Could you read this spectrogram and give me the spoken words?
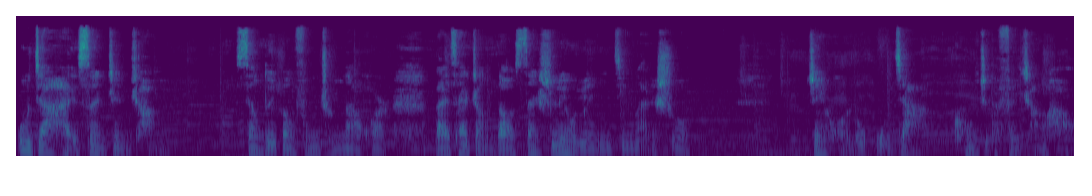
物价还算正常，相对刚封城那会儿，白菜涨到三十六元一斤来说，这会儿的物价控制的非常好，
